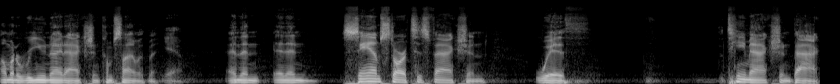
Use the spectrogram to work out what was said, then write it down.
I'm going to reunite action. Come sign with me. Yeah. And then and then Sam starts his faction with the Team Action back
